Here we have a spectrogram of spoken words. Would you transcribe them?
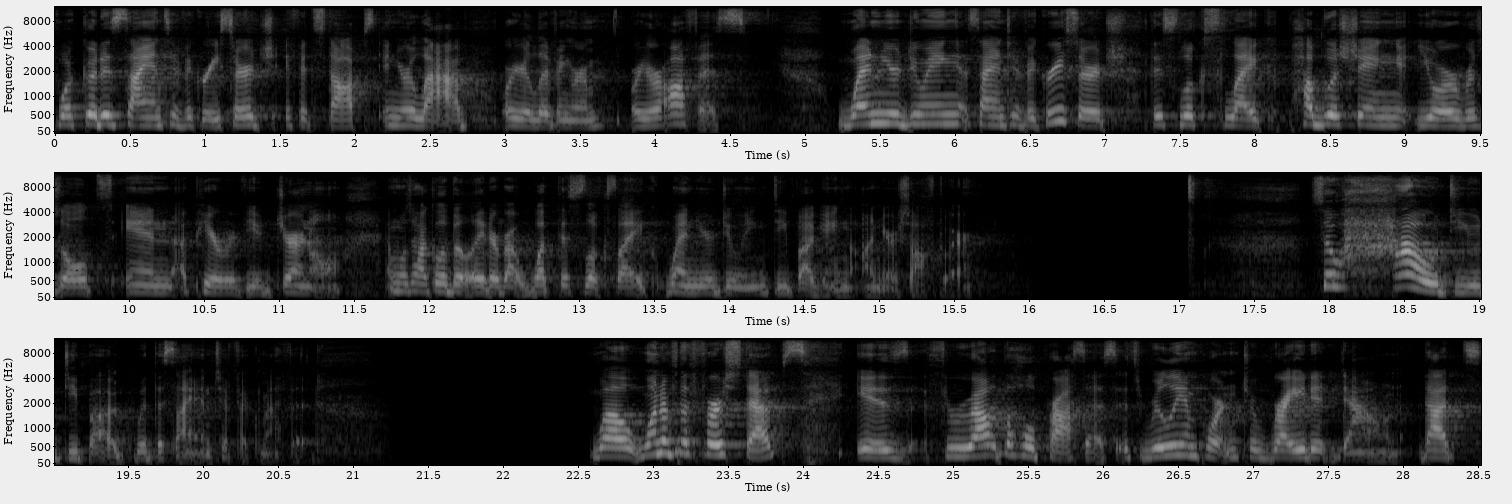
What good is scientific research if it stops in your lab or your living room or your office? When you're doing scientific research, this looks like publishing your results in a peer-reviewed journal. And we'll talk a little bit later about what this looks like when you're doing debugging on your software. So how do you debug with the scientific method? Well, one of the first steps is throughout the whole process, it's really important to write it down. That's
